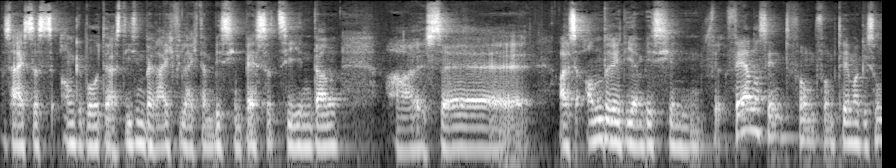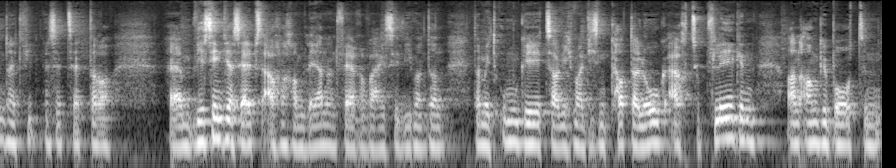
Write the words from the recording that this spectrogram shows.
Das heißt, dass Angebote aus diesem Bereich vielleicht ein bisschen besser ziehen dann als, äh, als andere, die ein bisschen ferner sind vom, vom Thema Gesundheit, Fitness etc. Ähm, wir sind ja selbst auch noch am Lernen, fairerweise, wie man dann damit umgeht, sage ich mal, diesen Katalog auch zu pflegen an Angeboten,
